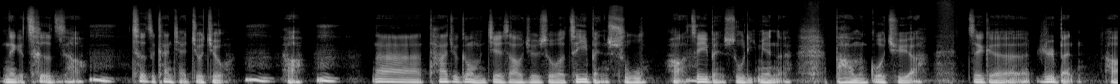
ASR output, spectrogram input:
那个册子哈，嗯，册子看起来旧旧，嗯，好，嗯。那他就跟我们介绍，就是说这一本书，哈，这一本书里面呢，把我们过去啊，这个日本好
